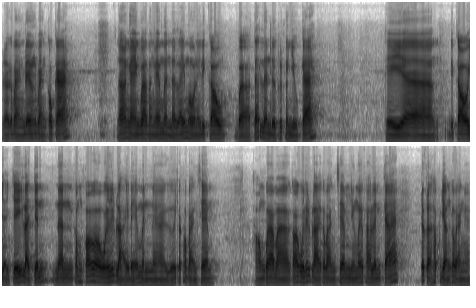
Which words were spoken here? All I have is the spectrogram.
Rồi các bạn đem các bạn câu cá. Đó ngày hôm qua thằng em mình đã lấy mồi này đi câu và test lên được rất là nhiều cá. Thì à, đi câu giải trí là chính nên không có quay clip lại để mình à, gửi cho các bạn xem. Hôm qua mà có quay clip lại các bạn xem những mấy pha lên cá rất là hấp dẫn các bạn à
